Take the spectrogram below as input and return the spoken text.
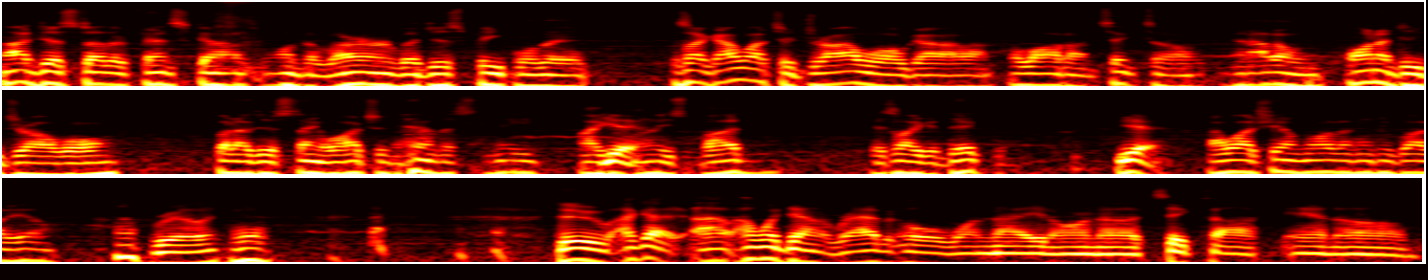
Not just other fence guys wanting to learn, but just people that. It's like I watch a drywall guy a lot on TikTok, and I don't want to do drywall, but I just think watching him is neat. Like Yeah. when he's budding, it's like addicting. Yeah. I watch him more than anybody else. Really? Yeah. Dude, I got I, I went down a rabbit hole one night on uh, TikTok and um,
